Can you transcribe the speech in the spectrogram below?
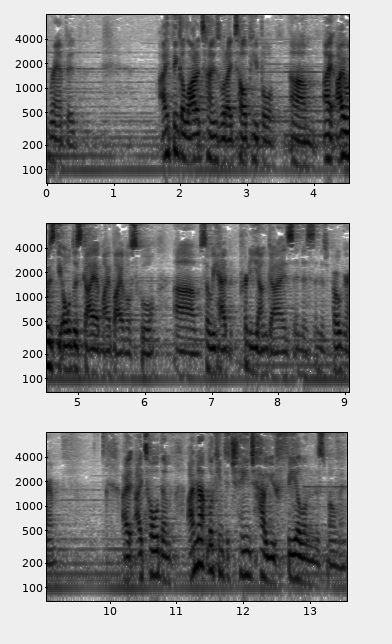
rampant. I think a lot of times what I tell people, um, I, I was the oldest guy at my Bible school, um, so we had pretty young guys in this in this program. I, I told them, I'm not looking to change how you feel in this moment.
